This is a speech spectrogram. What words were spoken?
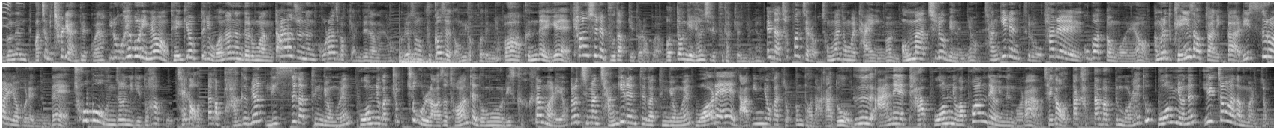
이거는 어차피 처리 안 될 거야. 이러고 해버리면 대기업들이 원하는 대로만 따라주는 꼬라지밖에 안 되잖아요. 그래서 국과수에 넘겼거든요. 와 근데 이게 현실에 부닥기더라고요. 어떤 게 현실에 부닥겼냐면 일단 첫 번째로 정말 정말 다행인 건 엄마 치료비는요. 장기 렌트로 차를 뽑았던 거예요. 아무래도 개인 사업자니까 리스로 하려고 그랬는데 초보 운전이기 도 하고 제가 얻다가 박으면 리스 같은 경우엔 보험료가 쭉쭉 올라가서 저한테 너무 리스크가 크단 말이에요. 그렇지만 장기 렌트 같은 경우엔 월에 납입료가 조금 더 나가도 그 안에 다 보험료가 포함되어 있는 거라 제가 얻다 갖다 박든 뭘 해도 보험료는 일정하단 말이죠.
